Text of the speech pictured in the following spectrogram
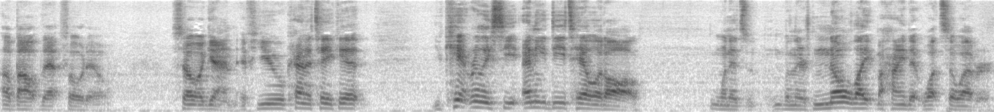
about that photo. So again, if you kind of take it, you can't really see any detail at all when it's when there's no light behind it whatsoever.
